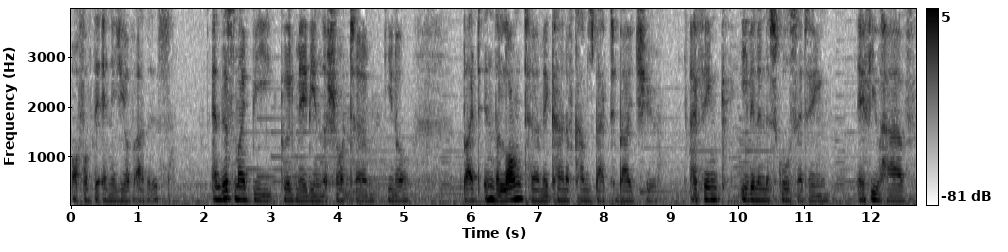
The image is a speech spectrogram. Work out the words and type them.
off of the energy of others. And this might be good maybe in the short term, you know, but in the long term, it kind of comes back to bite you. I think even in a school setting, if you have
